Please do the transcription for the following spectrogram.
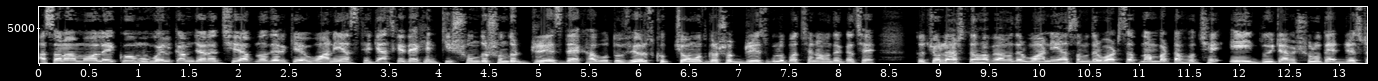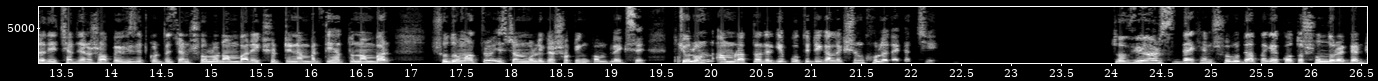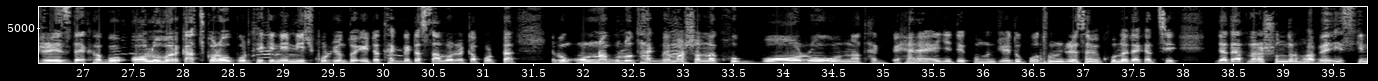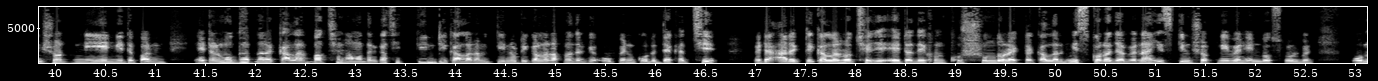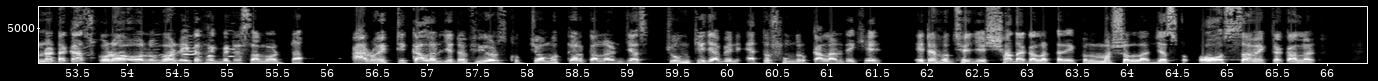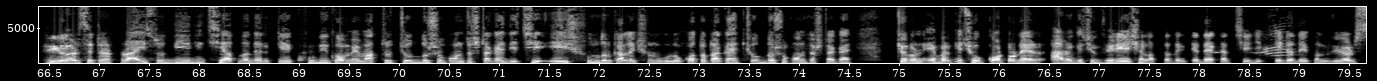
আসসালামু আলাইকুম ওয়েলকাম জানাচ্ছি আপনাদেরকে ওয়ান ইয়ার্স থেকে। আজকে দেখেন কি সুন্দর সুন্দর ড্রেস দেখাবো। তো ভিউয়ার্স খুব চমৎকার সব ড্রেসগুলো পাচ্ছেন আমাদের কাছে। তো চলে আসতে হবে আমাদের ওয়ান ইয়ার্স আমাদের হোয়াটসঅ্যাপ নাম্বারটা হচ্ছে এই দুইটা। আমি শুরুতে অ্যাড্রেসটা দিচ্ছি। আর যারা শপে ভিজিট করতে চান, ষোলো নাম্বার, একষট্টি নাম্বার তিয়াত্তর নাম্বার, শুধুমাত্র ইস্টার্ন মল্লিকা শপিং কমপ্লেক্সে চলুন, আমরা আপনাদেরকে প্রতিটি কালেকশন খুলে দেখাচ্ছি। তো ভিউয়ার্স দেখেন, শুরুতে আপনাকে কত সুন্দর একটা ড্রেস দেখাবো। অল ওভার কাজ করা উপর থেকে নিয়ে নিচ পর্যন্ত, এটা থাকবে এটা সালোয়ারের কাপড়টা এবং ওড়নাগুলো থাকবে মাসাল্লাহ খুব বড় ওড়না থাকবে। হ্যাঁ এই যে দেখুন, যেহেতু প্রথম ড্রেস আমি খুলে দেখাচ্ছি। যাতে আপনারা সুন্দরভাবে স্ক্রিনশট নিয়ে নিতে পারেন। এটার মধ্যে আপনারা কালার পাচ্ছেন। আমাদের কাছে তিনটি কালার আমি তিনটি কালার আপনাদেরকে ওপেন করে দেখাচ্ছি। এটা আরেকটি কালার হচ্ছে যে এটা দেখুন, খুব সুন্দর একটা কালার মিস করা যাবে না স্ক্রিনশট নেবেন ইনবক্স করবেন। ওড়নাটা কাজ করা অল ওভার এটা থাকবে এটা সালোয়ারটা। আরও একটি কালার যেটা ভিউয়ার্স খুব চমৎকার কালার জাস্ট চমকে যাবেন এত সুন্দর কালার দেখে। এটা হচ্ছে যে সাদা কালারটা দেখুন মার্শাল্লাহ জাস্ট অসাম একটা কালার ভিউয়ার্স এটার প্রাইসও দিয়ে দিচ্ছি আপনাদেরকে খুবই কমে। মাত্র চোদ্দশো পঞ্চাশ টাকায় দিচ্ছি এই সুন্দর কালেকশনগুলো। কত টাকায়? চোদ্দশো পঞ্চাশ টাকায়। চলুন, এবার কিছু কটনের আরও কিছু ভেরিয়েশন আপনাদেরকে দেখাচ্ছি। যে, এটা দেখুন ভিউয়ার্স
